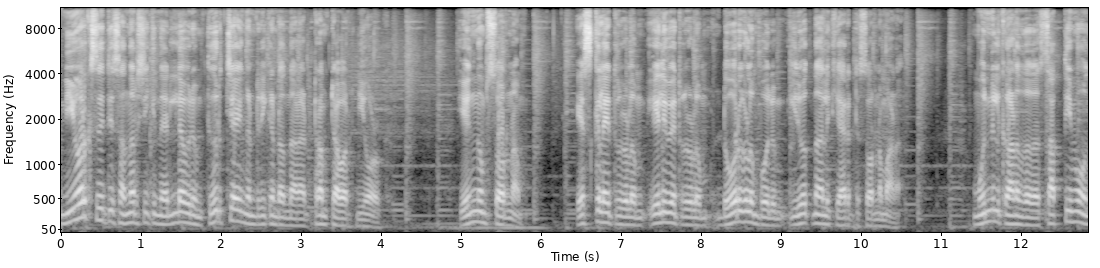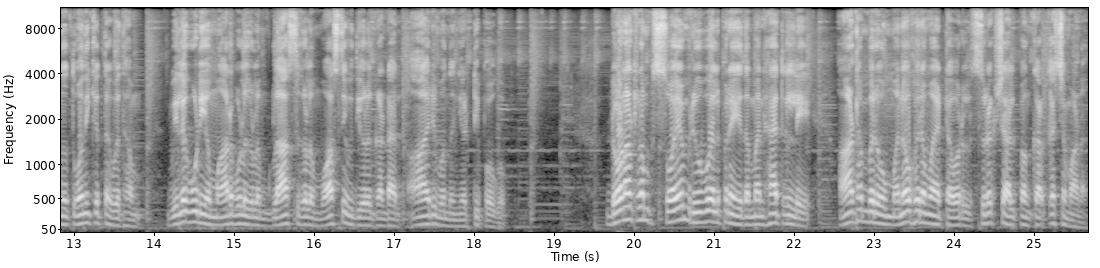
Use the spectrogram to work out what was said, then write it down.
ന്യൂയോർക്ക് സിറ്റി സന്ദർശിക്കുന്ന എല്ലാവരും തീർച്ചയായും കണ്ടിരിക്കേണ്ട ഒന്നാണ് ട്രംപ് ടവർ ന്യൂയോർക്ക്. എങ്ങും സ്വർണം. എസ്കലേറ്ററുകളും എലിവേറ്ററുകളും ഡോറുകളും പോലും ഇരുപത്തിനാല് ക്യാരറ്റ് സ്വർണമാണ് മുന്നിൽ കാണുന്നത് സത്യമോ എന്ന് തോന്നിക്കത്ത വിധം വില കൂടിയ മാർബിളുകളും ഗ്ലാസുകളും വാസ്തുവിദ്യകളും കണ്ടാൽ ആരും ഒന്ന് ഞെട്ടിപ്പോകും. ഡൊണാൾഡ് ട്രംപ് സ്വയം രൂപകൽപ്പന ചെയ്ത മൻഹാറ്റനിലെ ആഡംബരവും മനോഹരമായ ടവറിൽ സുരക്ഷ അല്പം കർക്കശമാണ്.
